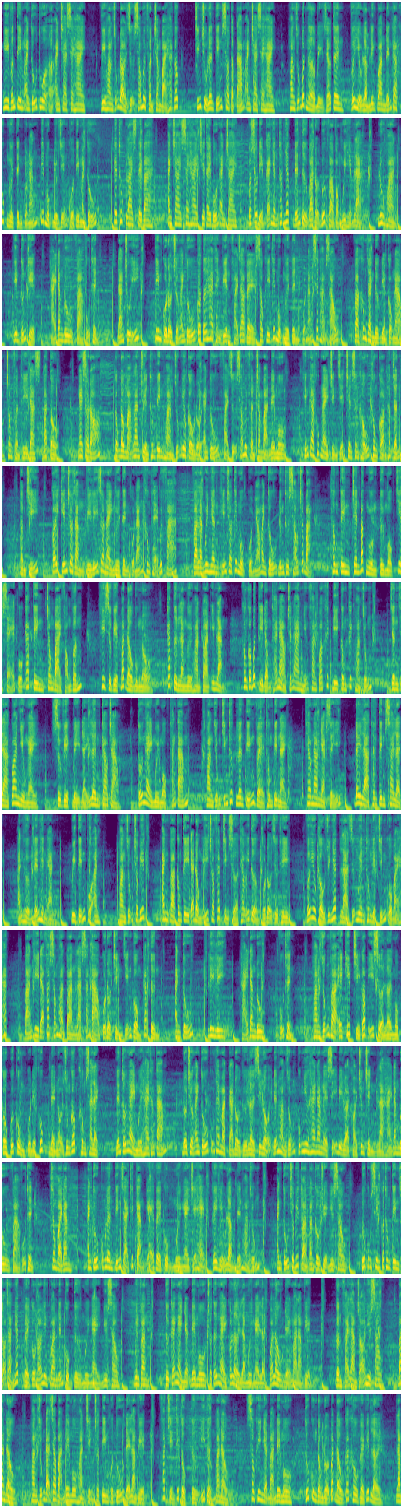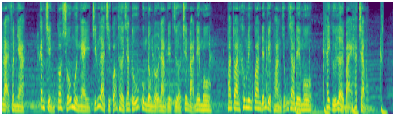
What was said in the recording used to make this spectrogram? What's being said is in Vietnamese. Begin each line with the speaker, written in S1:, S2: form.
S1: Nghi vấn team anh Tú thua ở Anh trai say 2 vì Hoàng Dũng đòi giữ 60% bài hát gốc. Chính chủ lên tiếng sau tập 8 Anh trai say 2, Hoàng Dũng bất ngờ bị réo tên với hiểu lầm liên quan đến ca khúc Người tình của nắng, tiết mục biểu diễn của team anh Tú. Kết thúc live stay 3, Anh trai say 2 chia tay 4 anh trai, có số điểm cá nhân thấp nhất đến từ ba đội bước vào vòng nguy hiểm là Lưu Hoàng, Kim Tuấn Kiệt, Hải Đăng Du và Vũ Thịnh. Đáng chú ý, team của đội trưởng Anh Tú có tới hai thành viên phải ra về sau khi tiết mục Người tình của nắng xếp hạng 6 và không giành được điểm cộng nào trong phần thi Dance Battle. Ngay sau đó, cộng đồng mạng lan truyền thông tin Hoàng Dũng yêu cầu đội Anh Tú phải giữ 60% bản demo, khiến ca khúc này trình diễn trên sân khấu không còn hấp dẫn. Thậm chí, có ý kiến cho rằng vì lý do này người tình của nắng không thể bứt phá và là nguyên nhân khiến cho tiết mục của nhóm Anh Tú đứng thứ 6 cho bảng. Thông tin trên bắt nguồn từ một chia sẻ của Captain trong bài phỏng vấn. Khi sự việc bắt đầu bùng nổ, Captain là người hoàn toàn im lặng, không có bất kỳ động thái nào trấn an những fan quá khích đi công kích Hoàng Dũng. Dần dà qua nhiều ngày, sự việc bị đẩy lên cao trào. Tối ngày 11 tháng 8, Hoàng Dũng chính thức lên tiếng về thông tin này. Theo nam nhạc sĩ, đây là thông tin sai lệch, ảnh hưởng đến hình ảnh, uy tín của anh. Hoàng Dũng cho biết, anh và công ty đã đồng ý cho phép chỉnh sửa theo ý tưởng của đội dự thi, với yêu cầu duy nhất là giữ nguyên thông điệp chính của bài hát. Bản ghi đã phát sóng hoàn toàn là sáng tạo của đội trình diễn gồm Captain, Anh Tú, Lily, Hải Đăng Du, Vũ Thịnh. Hoàng Dũng và ekip chỉ góp ý sửa lời một câu cuối cùng của điệp khúc để nội dung gốc không sai lệch. Đến tối ngày 12 tháng 8, đội trưởng Anh Tú cũng thay mặt cả đội gửi lời xin lỗi đến Hoàng Dũng cũng như hai nam nghệ sĩ bị loại khỏi chương trình là Hải Đăng Du và Vũ Thịnh. Trong bài đăng, anh Tú cũng lên tiếng giải thích cặn kẽ về cùng 10 ngày trễ hẹn gây hiểu lầm đến Hoàng Dũng. Anh Tú cho biết toàn văn câu chuyện như sau. Tú cũng xin có thông tin rõ ràng nhất về câu nói liên quan đến cụm từ 10 ngày như sau. Nguyên văn, từ cái ngày nhận demo cho tới ngày có lời là 10 ngày lần quá lâu để mà làm việc. Cần phải làm rõ như sau. Ban đầu, Hoàng Dũng đã giao bản demo hoàn chỉnh cho team của Tú để làm việc, phát triển tiếp tục từ ý tưởng ban đầu. Sau khi nhận bản demo, Tú cùng đồng đội bắt đầu các khâu về viết lời, làm lại phần nhạc, căn chỉnh con số 10 ngày chính là chỉ quãng thời gian Tú cùng đồng đội làm việc dựa trên bản demo, hoàn toàn không liên quan đến việc Hoàng Dũng giao demo hay gửi lời bài hát chậm.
